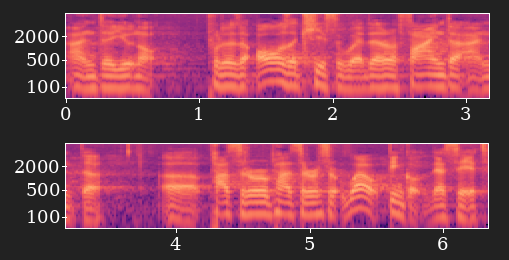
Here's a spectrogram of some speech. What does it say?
and, uh, you know, put the, all the keys whether find and uh, pass through, pass through, through. Well, bingo, that's it.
